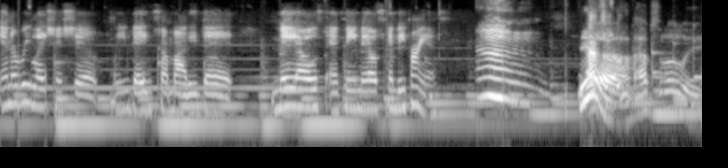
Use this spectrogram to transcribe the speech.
in a relationship when you dating somebody that males and females can be friends? Mm. yeah, Absolutely. absolutely.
